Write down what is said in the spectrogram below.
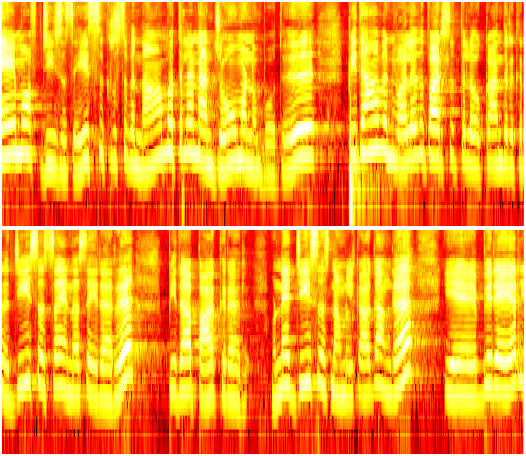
நேம் ஆஃப் ஜீசஸ் இயேசு கிறிஸ்துவ நாமத்தில் நான் ஜோம் பண்ணும்போது பிதாவின் வலது பார்சத்தில் உட்காந்துருக்கிற ஜீசஸை என்ன செய்கிறாரு பிதா பார்க்குறாரு. உடனே ஜீசஸ் நம்மளுக்காக அங்கே எபிரேயர்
